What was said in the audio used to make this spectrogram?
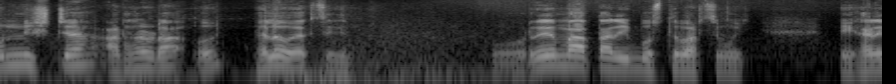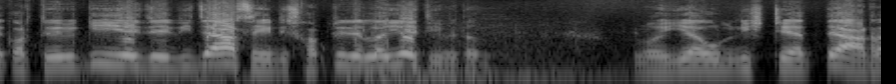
উনিশটা, আঠারোটা ওই হ্যালো এক সেকেন্ড ওরে মা তারই বুঝতে পারছি মুই। এখানে করতে হবে কি? এই যে রিজা আছে, এটি সবটি লইয়াইতে হবে তবে। লইয়া উনিশটাতে আঠা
